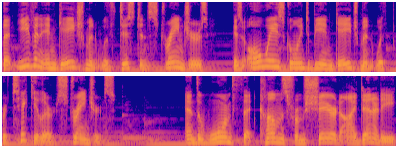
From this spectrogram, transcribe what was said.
that even engagement with distant strangers is always going to be engagement with particular strangers. And the warmth that comes from shared identity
